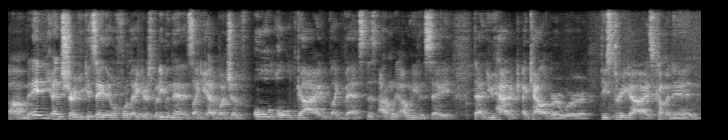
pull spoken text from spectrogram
Um, and, and sure, you could say the 04 Lakers, but even then, it's like you had a bunch of old, old guy like vets. This I don't, I wouldn't even say that you had a, a caliber where these three guys coming in,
